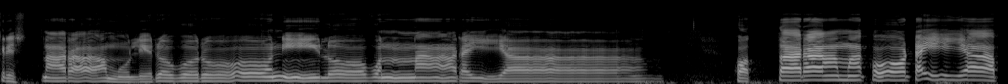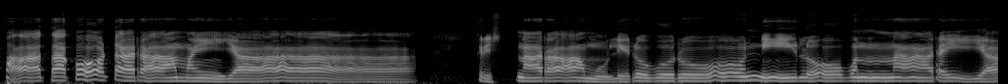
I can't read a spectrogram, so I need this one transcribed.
కృష్ణరాములిరువురు నీలో ఉన్నారయ్యా. కొత్త రామ కోటయ్య పాత కోట రామయ్య కృష్ణరాములిరువురు నీలో ఉన్నారయ్యా.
